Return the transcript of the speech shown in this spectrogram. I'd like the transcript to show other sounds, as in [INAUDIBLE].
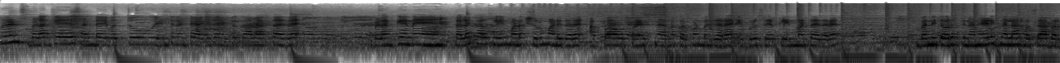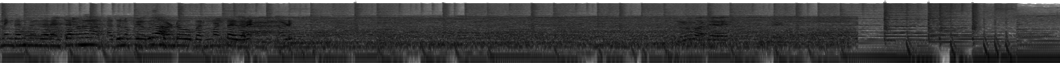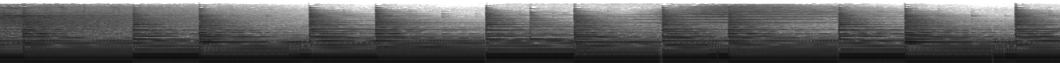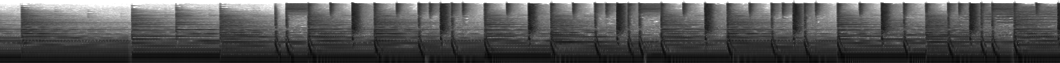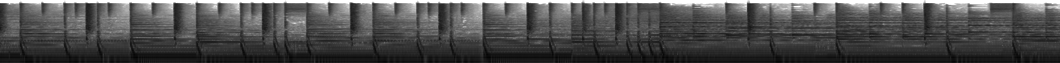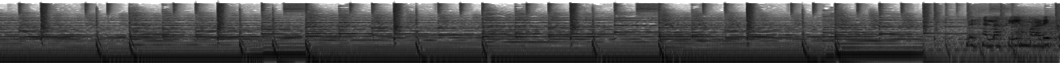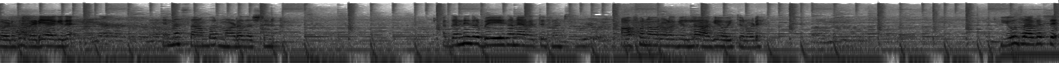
Friends ಬೆಳಗ್ಗೆ Sunday ಇವತ್ತು ಎಂಟು ಗಂಟೆ ಆಗಿದೆ, ಎಂಟು ಕಾಲ ಆಗ್ತಾ ಇದೆ. ಬೆಳಗ್ಗೆನೇ ತಲೆ ಕಾಲು ಕ್ಲೀನ್ ಮಾಡೋಕ್ಕೆ ಶುರು ಮಾಡಿದ್ದಾರೆ. ಅಪ್ಪ ಅವ್ರ ಫ್ರೆಂಡ್ಸ್ನ ಯಾರನ್ನ ಕರ್ಕೊಂಡು ಬಂದಿದ್ದಾರೆ. ಇಬ್ಬರು ಸೇರಿ ಕ್ಲೀನ್ ಮಾಡ್ತಾ ಇದ್ದಾರೆ. ಬನ್ನಿ ತೋರಿಸ್ತೀನಿ. ನಾನು ಹೇಳಿದ್ನಲ್ಲ, ಹೊಸ ಬರ್ನಿಂಗ್ ಗನ್ ತಂದಿದ್ದಾರೆ ಅಂತ. ಅದನ್ನು ಉಪಯೋಗಿಸ್ಕೊಂಡು ಬರ್ನ್ ಮಾಡ್ತಾ ಇದ್ದಾರೆ. ನೋಡಿ. ಎಲ್ಲ ಕ್ಲೀನ್ ಮಾಡಿ ಕಡ್ದು ರೆಡಿಯಾಗಿದೆ ಇನ್ನು ಸಾಂಬಾರು ಮಾಡೋದಷ್ಟೇ ಗನ್ನಿದ್ರೆ ಬೇಗನೆ ಆಗುತ್ತೆ ಫ್ರೆಂಡ್ಸ್ ಹಾಫ್ ಆನ್ ಅವರ್ ಒಳಗೆಲ್ಲ ಹಾಗೆ ಹೋಯ್ತು ನೋಡಿ. ಯೂಸ್ ಆಗುತ್ತೆ.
